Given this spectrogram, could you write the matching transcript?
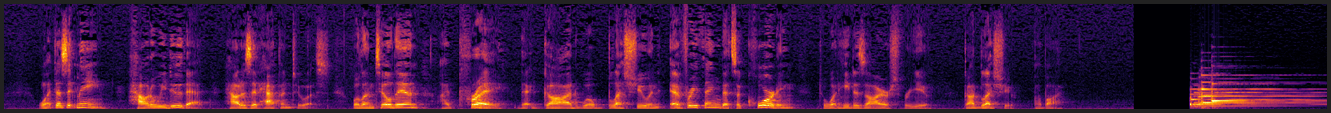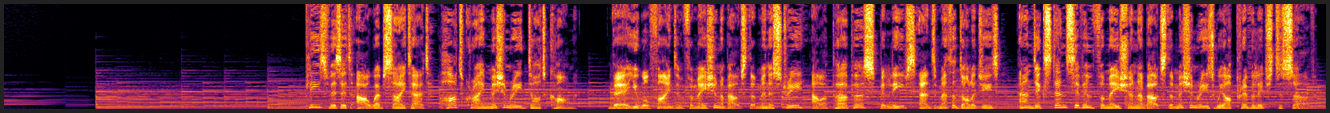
What does it mean? How do we do that? How does it happen to us? Well, until then, I pray that God will bless you in everything that's according to what He desires for you. God bless you. Bye bye. Please visit our website at heartcrymissionary.com. There you will find information about the ministry, our purpose, beliefs, and methodologies, and extensive information about the missionaries we are privileged to serve.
